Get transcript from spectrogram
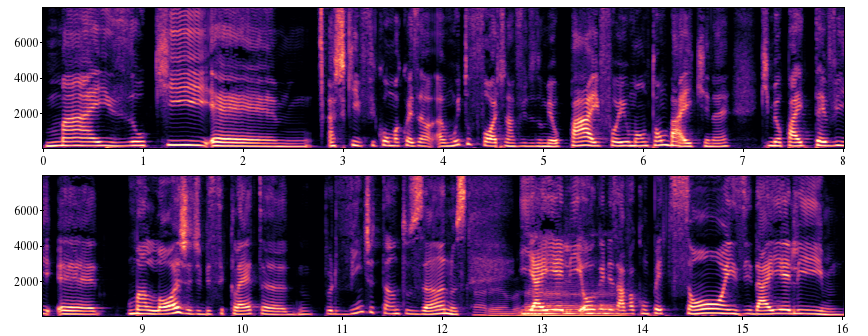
mas o que é, acho que ficou uma coisa muito forte na vida do meu pai foi o mountain bike, né? Que meu pai teve é, uma loja de bicicleta por vinte e tantos anos. Caramba. E aí ele Ah. organizava competições, e daí ele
